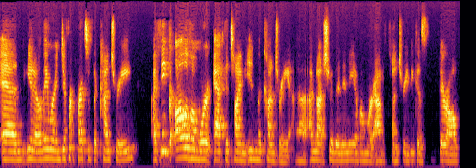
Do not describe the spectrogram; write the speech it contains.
and you know they were in different parts of the country. I think all of them were at the time in the country. Uh, i'm not sure that any of them were out of country because they're all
